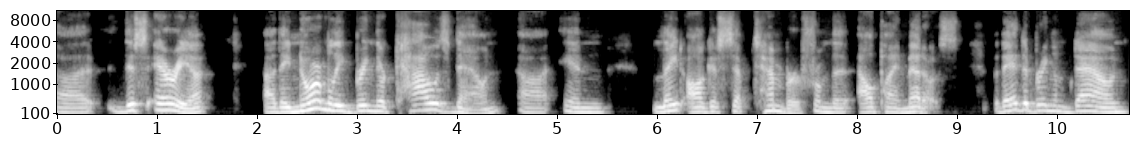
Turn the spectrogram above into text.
uh, this area, uh, they normally bring their cows down in late August, September from the alpine meadows, but they had to bring them down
